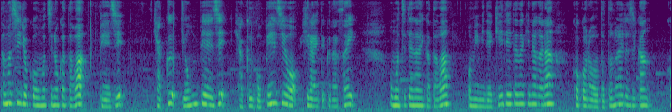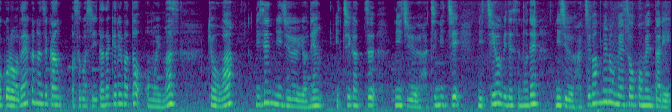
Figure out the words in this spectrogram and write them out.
魂力をお持ちの方はページ104ページ105ページを開いてください。お持ちでない方はお耳で聞いていただきながら心を整える時間心穏やかな時間お過ごしいただければと思います。今日は2024年1月28日日曜日ですので28番目の瞑想コメンタリー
